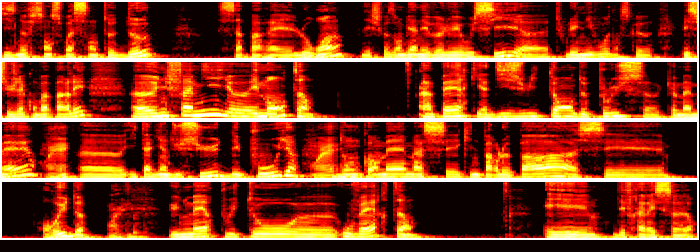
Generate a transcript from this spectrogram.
1962. Ça paraît loin. Les choses ont bien évolué aussi à tous les niveaux dans ce que les sujets qu'on va parler. une famille aimante un père qui a 18 ans de plus que ma mère, euh, italien du Sud, des Pouilles, donc quand même assez qui ne parle pas, assez rude. Une mère plutôt euh, ouverte et des frères et sœurs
